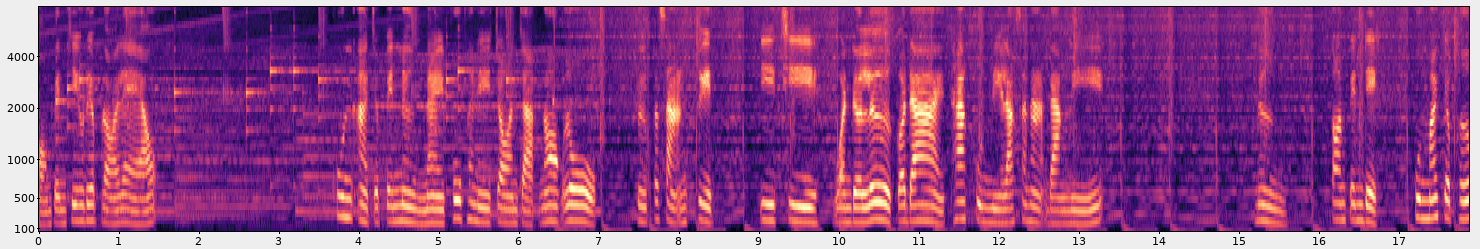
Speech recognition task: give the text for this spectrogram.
องเป็นที่เรียบร้อยแล้ว คุณอาจจะเป็นหนึ่งในผู้พเนจรจากนอกโลก หรือภาษาอังกฤษ E.T. Wanderer ก็ได้ ถ้าคุณมีลักษณะดังนี้ 1. ตอนเป็นเด็ก คุณมักจะเพ้อ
